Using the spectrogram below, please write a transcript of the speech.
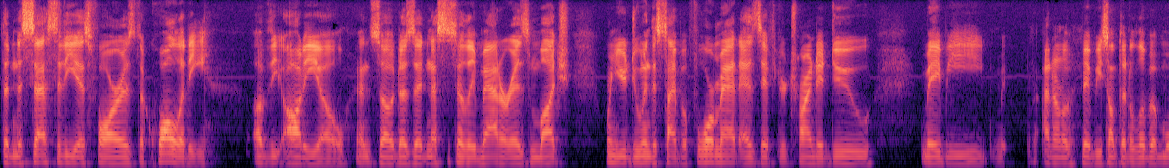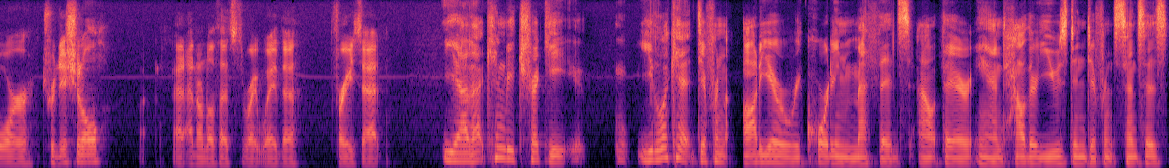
the necessity, as far as the quality of the audio? And so, does it necessarily matter as much when you're doing this type of format as if you're trying to do maybe I don't know, maybe something a little bit more traditional? I, don't know if that's the right way to phrase that. Yeah, that can be tricky you look at different audio recording methods out there and how they're used in different senses.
